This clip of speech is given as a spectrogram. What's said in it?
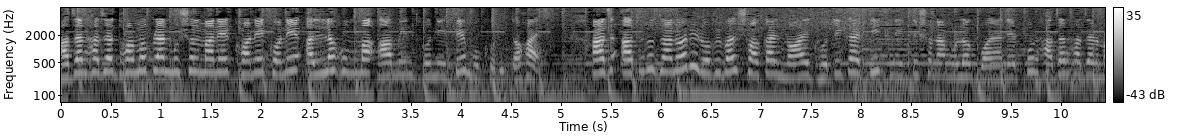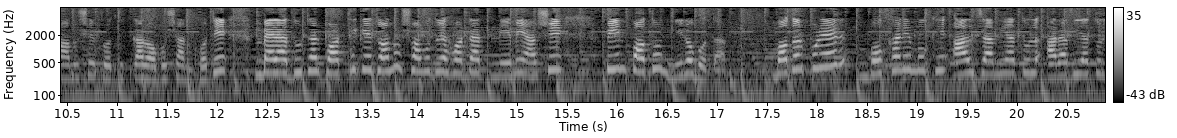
হাজার হাজার ধর্মপ্রাণ মুসলমানের ক্ষণে ক্ষণে আল্লাহুম্মা আমিন ধ্বনিতে মুখরিত হয়। আজ আঠারো জানুয়ারি, রবিবার সকাল নয় ঘটিকায় দিক নির্দেশনামূলক বয়ানের পর হাজার হাজার মানুষের প্রতীক্ষার অবসান ঘটে। বেলা দুটার পর থেকে জনসমুদ্রে হঠাৎ নেমে আসে পিন পতন নিরবতা। বদরপুরের বোখানিমুখী আল জামিয়াতুল আরাবিয়াতুল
